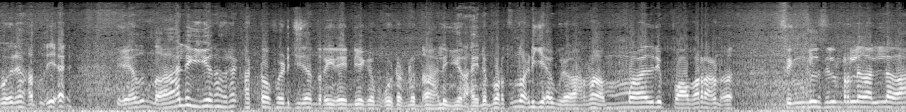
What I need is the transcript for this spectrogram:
പോലും അന്ന് ഞാൻ ഏത് നാല് ഗിയർ അവരെ കട്ട് ഓഫ് അടിച്ച് ഞാൻ ത്രീ നയന്റി ഒക്കെ പോയിട്ടുണ്ട്. നാല് ഗിയർ അതിന്റെ പുറത്തൊന്നും അടിക്കാവില്ല കാരണം അമ്മാതിരി പവറാണ് സിംഗിൾ സിലിണ്ടറിൽ നല്ലതാ.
